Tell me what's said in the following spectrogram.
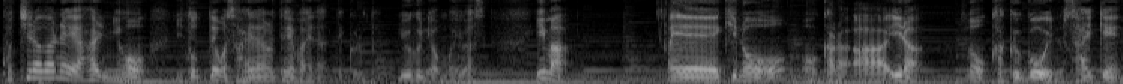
こちらがね、やはり日本にとっても最大のテーマになってくるというふうに思います。今、えー、昨日からあイランの核合意の再建、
